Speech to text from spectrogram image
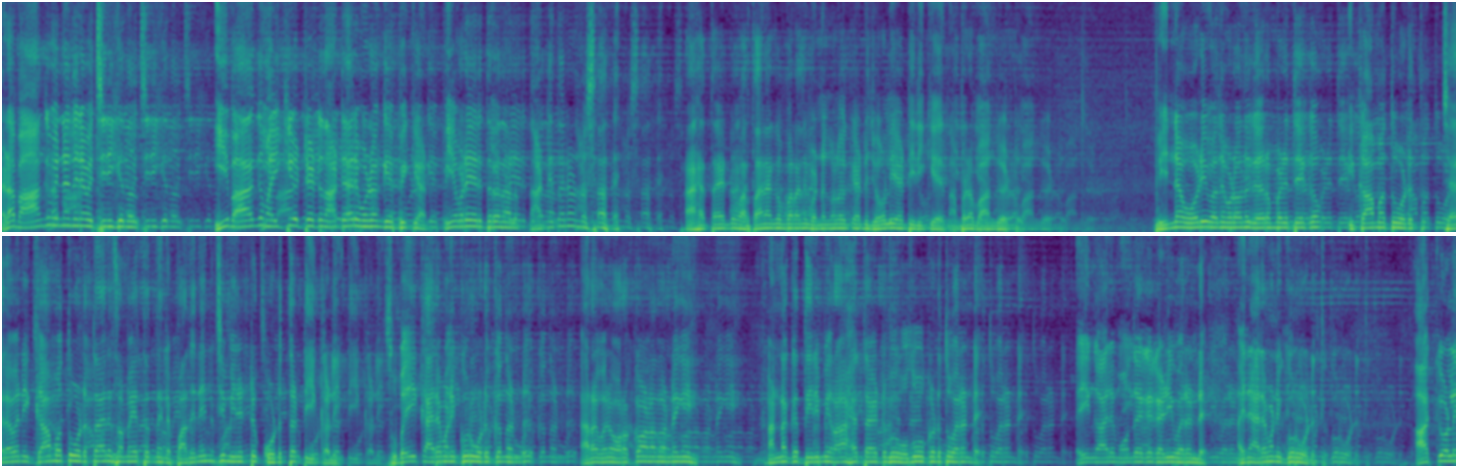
എടാ ബാങ്ക് പിന്നെ എന്തിനാ വെച്ചിരിക്കുന്നത്? ഈ ബാങ്ക് മൈക്ക് കെട്ടിട്ട് നാട്ടുകാർ മുഴുവൻ കേൾപ്പിക്കുകയാണ്. നീ എവിടെ ഇത്ര നാൾ നാട്ടിൽ തന്നെ ഉണ്ട് സാധേ സാഹത്തായിട്ട് വർത്താനൊക്കെ പറഞ്ഞ് പെണ്ണുങ്ങളൊക്കെ ആയിട്ട് ജോളിയായിട്ട് ഇരിക്കുകയായിരുന്നു. അപ്പോഴാ ബാങ്ക് കേട്ടു പിന്നെ ഓടി വന്ന് ഇവിടെ വന്ന് കയറുമ്പോഴത്തേക്കും ഇക്കാമത്ത് കൊടുത്തു. ചിലവൻ ഇക്കാമത്ത് കൊടുത്താലും സമയത്തെന്നില്ല പതിനഞ്ച് മിനിറ്റ് കൊടുത്തിട്ട് ഈ കളി. സുബൈക്ക് അരമണിക്കൂർ കൊടുക്കുന്നുണ്ട്. കാരണം ഇവന് ഉറക്കമാണെന്നുണ്ടെങ്കിൽ കണ്ണൊക്കെ തിരുമി റാഹത്തായിട്ട് പോയി ഒതുവൊക്കെ എടുത്ത് വരണ്ടേ? കൈയും കാലും മോന്തയൊക്കെ കഴി വരണ്ടേ? അതിന് അരമണിക്കൂർ കൊടുത്തു. ബാക്കിയുള്ള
